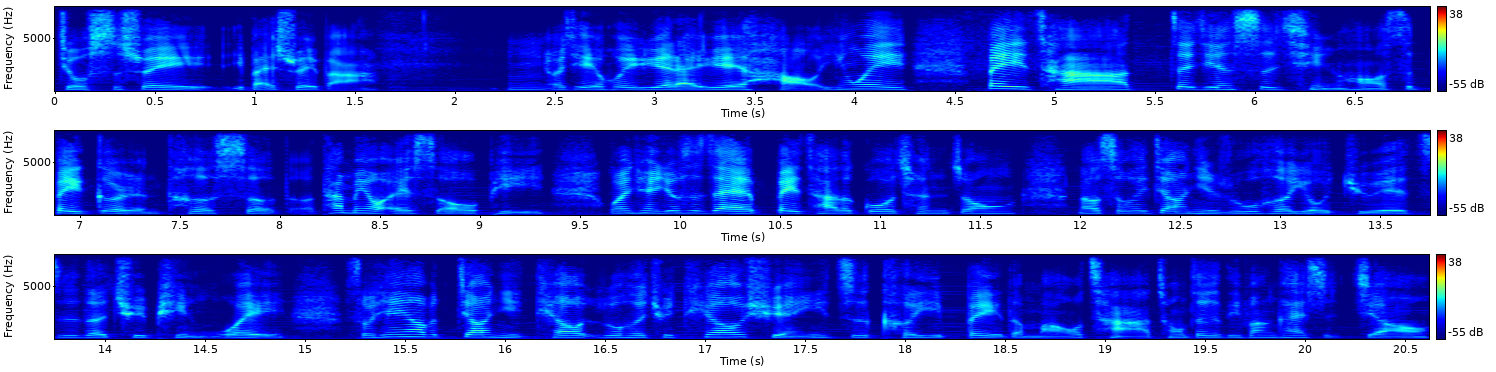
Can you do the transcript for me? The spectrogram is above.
九十岁、一百岁吧。嗯，而且也会越来越好，因为备茶这件事情哈是备个人特色的，它没有 SOP，完全就是在备茶的过程中，老师会教你如何有觉知的去品味。首先要教你挑如何去挑选一支可以备的毛茶，从这个地方开始教，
